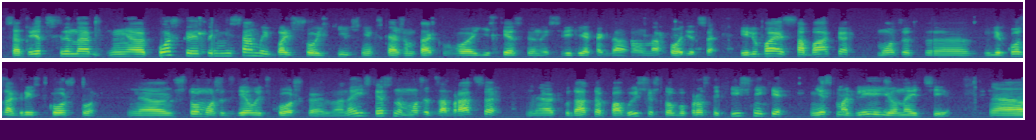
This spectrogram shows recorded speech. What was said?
Соответственно, кошка это не самый большой хищник, скажем так, в естественной среде, когда он находится. И любая собака может э, легко загрызть кошку. Э, что может сделать кошка? Она, естественно, может забраться куда-то повыше, чтобы просто хищники не смогли ее найти. Э,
